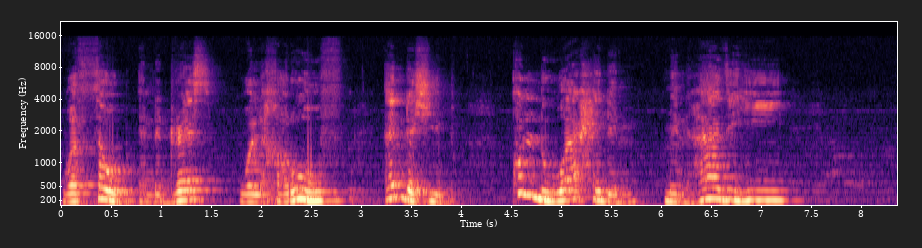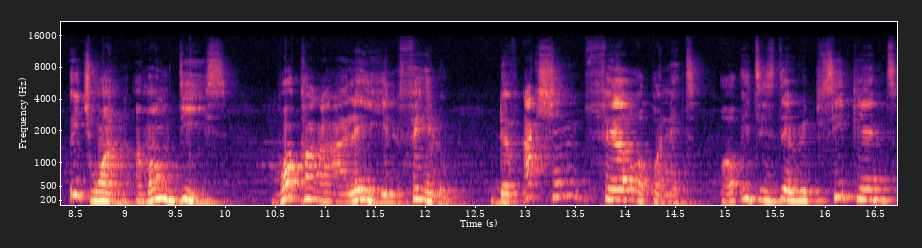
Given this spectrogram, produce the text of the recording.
wal thawb and the dress wal kharuf and the sheep كل واحد من هذه each one among these وقع عليه الفعل the action fell upon it or it is the recipient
